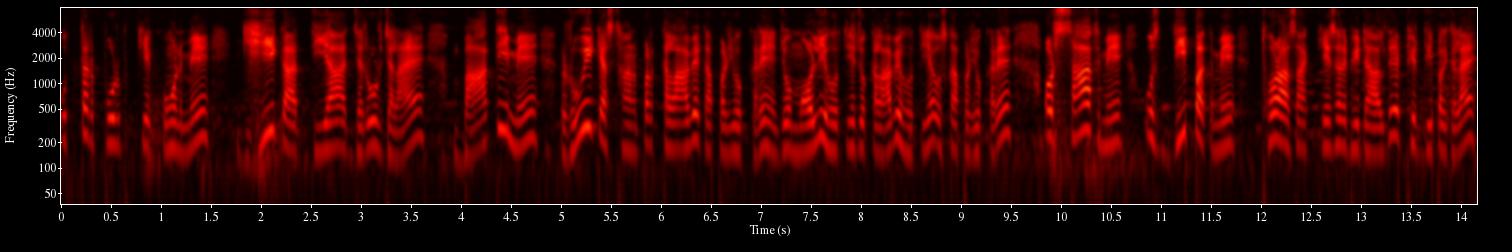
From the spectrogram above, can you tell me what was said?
उत्तर पूर्व के कोण में, घी का दिया ज़रूर जलाएँ। बाती में रुई के स्थान पर कलावे का प्रयोग करें, जो मौली होती है, जो कलावे होती है, उसका प्रयोग करें। और साथ में उस दीपक में थोड़ा सा केसर भी डाल दें, फिर दीपक जलाएँ।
